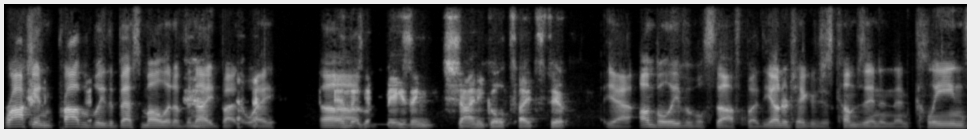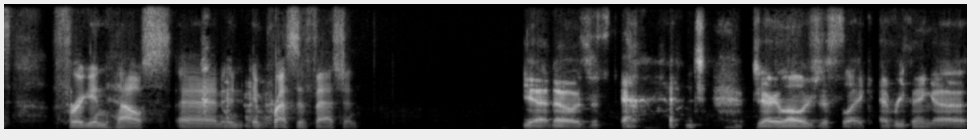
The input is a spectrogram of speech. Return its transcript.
rocking probably the best mullet of the night. By the way, and Um, those amazing shiny gold tights too. yeah, unbelievable stuff. But the Undertaker just comes in and then cleans friggin' house and in impressive fashion. Yeah, no, it's just Jerry Lawler's just like everything, uh,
